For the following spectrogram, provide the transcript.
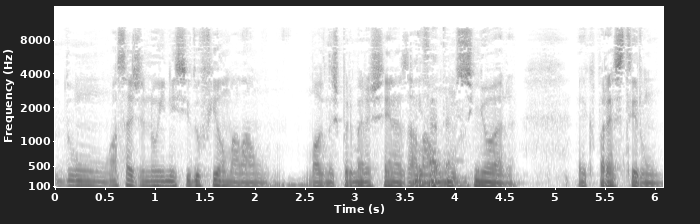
de um, ou seja, no início do filme há lá um, logo nas primeiras cenas há Exatamente. lá um senhor eh, que parece ter um,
